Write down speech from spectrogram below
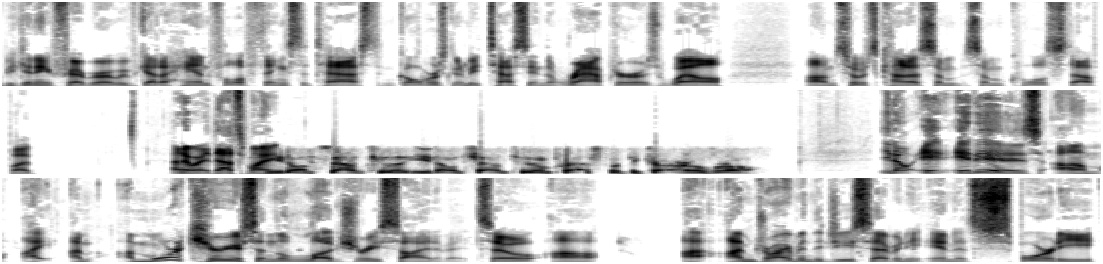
beginning of February, we've got a handful of things to test, and Goldberg's going to be testing the Raptor as well. Um, so it's kind of some some cool stuff. But anyway, that's my. You don't sound too you don't sound too impressed with the car overall. You know, it, it is. Um, I, I'm I'm more curious in the luxury side of it. So uh, I, I'm driving the G70 and it's sporty,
